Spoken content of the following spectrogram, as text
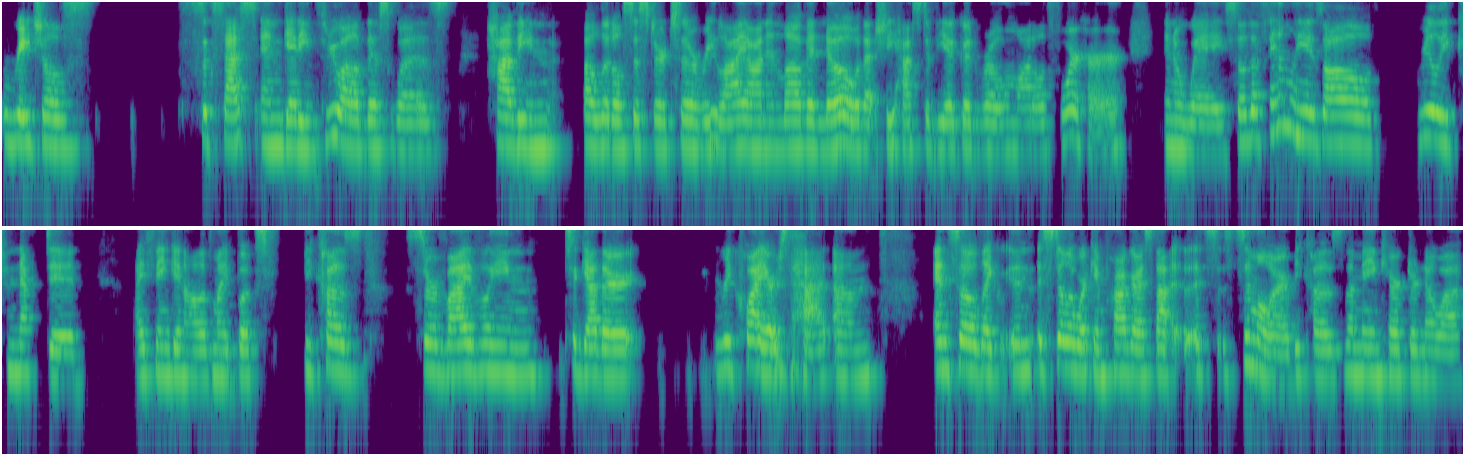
Rachel's success in getting through all of this was having a little sister to rely on and love and know that she has to be a good role model for her in a way. So the family is all really connected, I think, in all of my books because surviving together requires that. Um, and so like in, it's still a work in progress that it's similar because the main character noah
